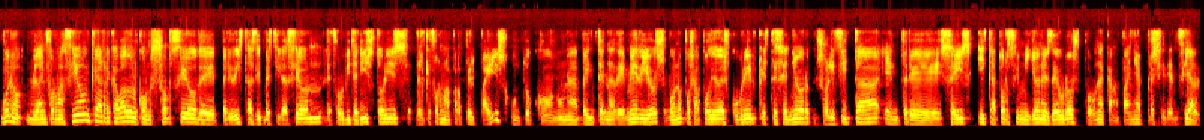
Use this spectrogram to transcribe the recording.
Bueno, la información que ha recabado el consorcio de periodistas de investigación de Forbidden Histories, del que forma parte el país, junto con una veintena de medios, bueno, pues ha podido descubrir que este señor solicita entre 6 y 14 millones de euros por una campaña presidencial.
